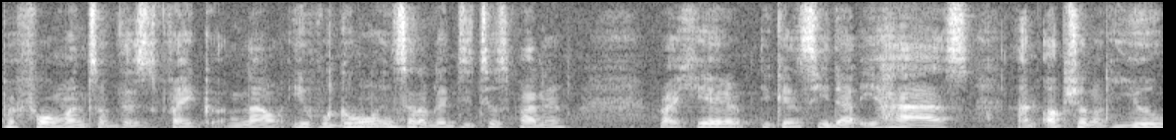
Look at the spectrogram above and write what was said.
performance of this vehicle. Now, if we go inside of the details panel, right here, you can see that it has an option of you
